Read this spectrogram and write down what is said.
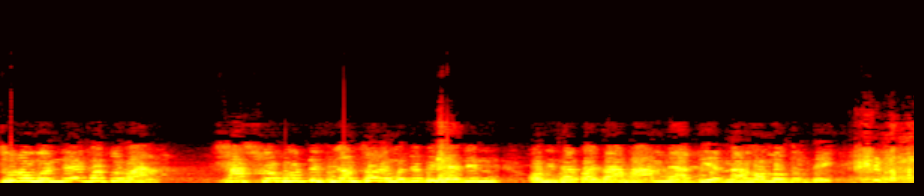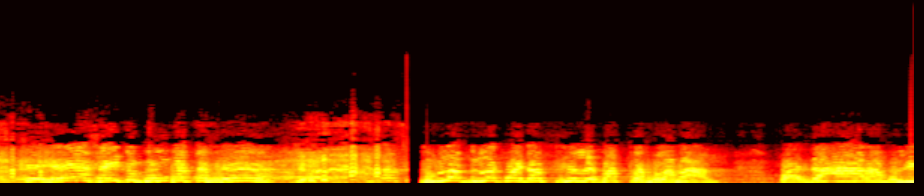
সুরমন্ডে গতবার সাতশো ভোট দিছিলাম চরের মধ্যে বিশে দিন। অফিসার কয়, যা ভাম না দিয়ে না নতুন দেখ হে আসাই তো ঘুম পাচ্ছে দুল্লা দুল্লা কয়টা ছেলে বাচ্চা ফোলা ভান কয়, যা আর আমলি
